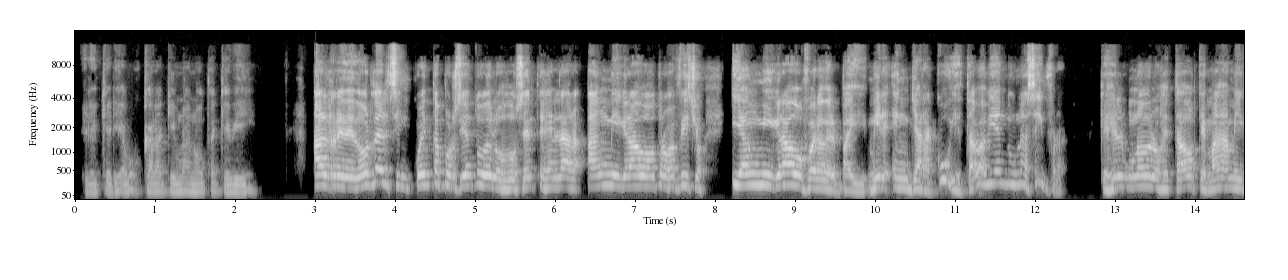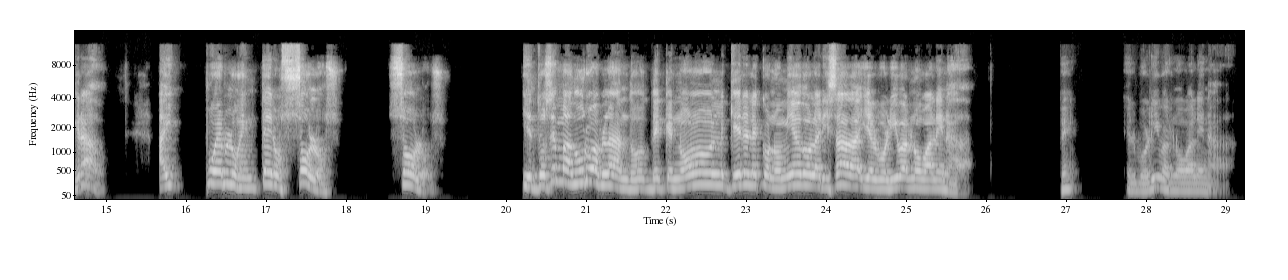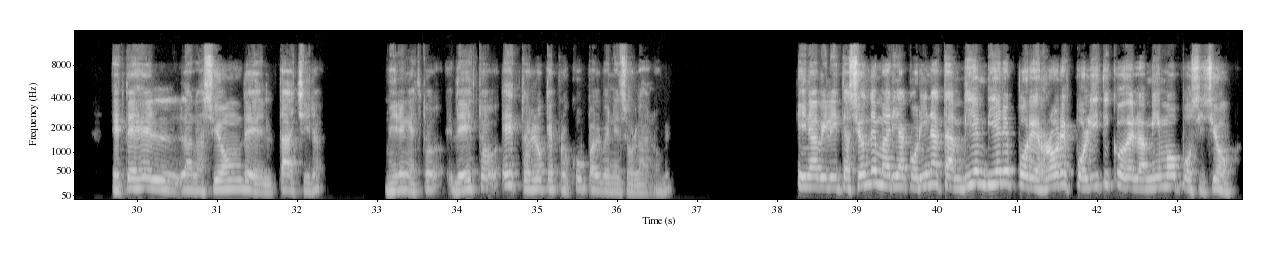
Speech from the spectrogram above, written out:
le quería buscar aquí una nota que vi. Alrededor del 50% de los docentes en Lara han migrado a otros oficios y han migrado fuera del país. Mire, en Yaracuy estaba viendo una cifra, que es uno de los estados que más ha migrado. Hay pueblos enteros solos, solos, y entonces Maduro hablando de que no quiere la economía dolarizada y el Bolívar no vale nada. El Bolívar no vale nada. Esta es la nación del Táchira. Miren esto, de esto, esto es lo que preocupa al venezolano. Inhabilitación de María Corina también viene por errores políticos de la misma oposición.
